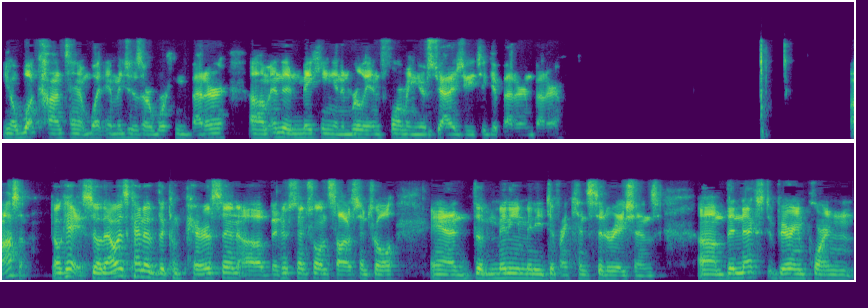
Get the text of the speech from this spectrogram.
you know, what content, what images are working better, um, and then making and really informing your strategy to get better and better. Awesome. Okay, so that was kind of the comparison of Vendor Central and Seller Central and the many, many different considerations. Um, the next very important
